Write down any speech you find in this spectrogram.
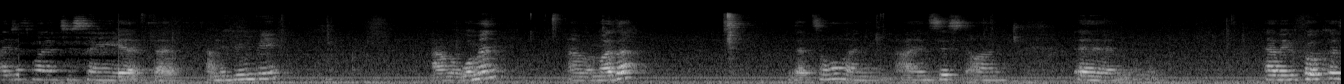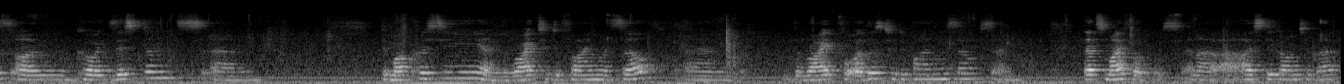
I just wanted to say that I'm a human being, I'm a woman, I'm a mother. That's all, and I insist on um, having focus on coexistence and democracy and the right to define myself and the right for others to define themselves and that's my focus and I, I, I stick on to that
